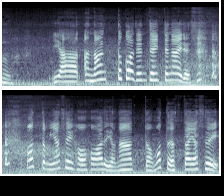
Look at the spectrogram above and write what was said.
うん。いやあ納得は全然いってないです。もっと見やすい方法あるよなともっと伝えやすい。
